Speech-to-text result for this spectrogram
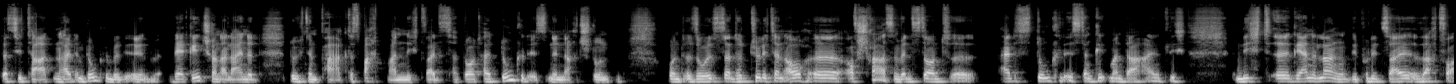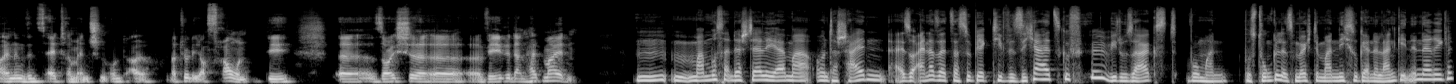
dass die Taten halt im Dunkeln beginnen. Wer geht schon alleine durch den Park? Das macht man nicht, weil es dort halt dunkel ist in den Nachtstunden. Und so ist es dann natürlich dann auch äh, auf Straßen. Wenn es dort äh, alles dunkel ist, dann geht man da eigentlich nicht äh, gerne lang. Die Polizei sagt vor allen Dingen sind es ältere Menschen und auch, natürlich auch Frauen, die äh, solche äh, Wege dann halt meiden. Man muss an der Stelle ja immer unterscheiden. Also einerseits das subjektive Sicherheitsgefühl, wie du sagst, wo man, wo es dunkel ist, möchte man nicht so gerne langgehen in der Regel.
